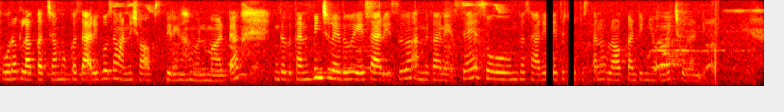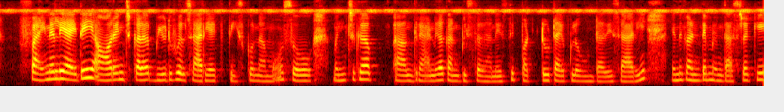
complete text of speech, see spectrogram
ఫోర్ ఓ క్లాక్ వచ్చాము. ఒక శారీ కోసం అన్ని షాప్స్ తిరిగామన్నమాట ఇంకా అది కనిపించలేదు ఏ శారీస్ అందుకనేసే. సో ఇంకా శారీ అయితే చూపిస్తాను. బ్లాగ్ కంటిన్యూ అవుతుంది. చూడండి. ఫైనల్లీ అయితే ఈ ఆరెంజ్ కలర్ బ్యూటిఫుల్ శారీ అయితే తీసుకున్నాము. సో మంచిగా గ్రాండ్గా కనిపిస్తుంది అనేసి పట్టు టైప్లో ఉంటుంది శారీ. ఎందుకంటే మేము దసరాకి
